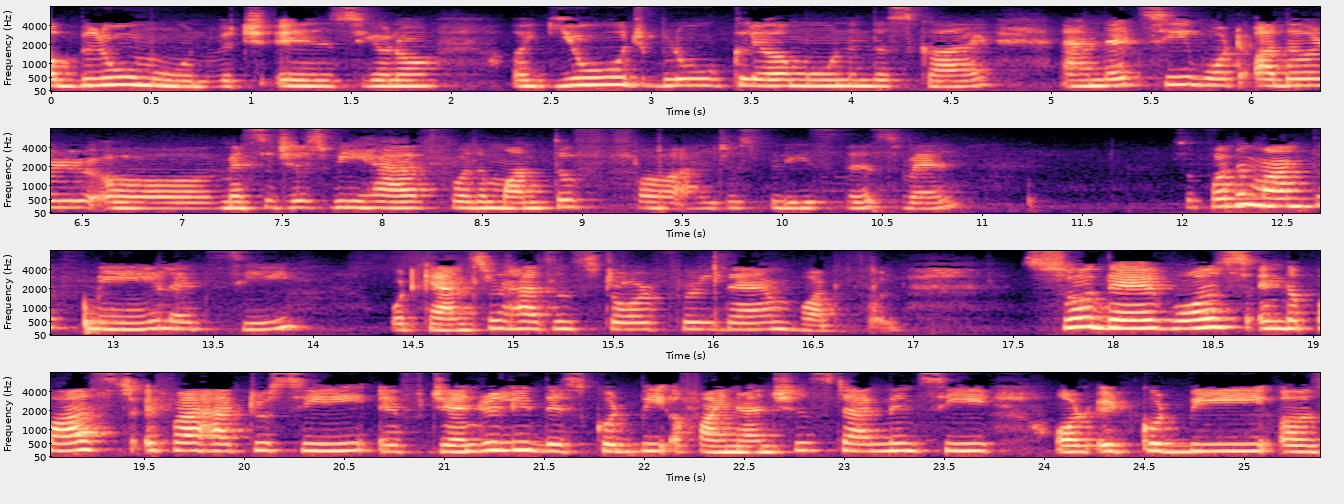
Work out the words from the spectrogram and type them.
a blue moon, which is you know a huge blue clear moon in the sky and let's see what other uh, messages we have for the month of uh, I'll just place this well so for the month of May let's see what cancer has in store for them wonderful so there was in the past if I had to see if generally this could be a financial stagnancy or it could be a,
